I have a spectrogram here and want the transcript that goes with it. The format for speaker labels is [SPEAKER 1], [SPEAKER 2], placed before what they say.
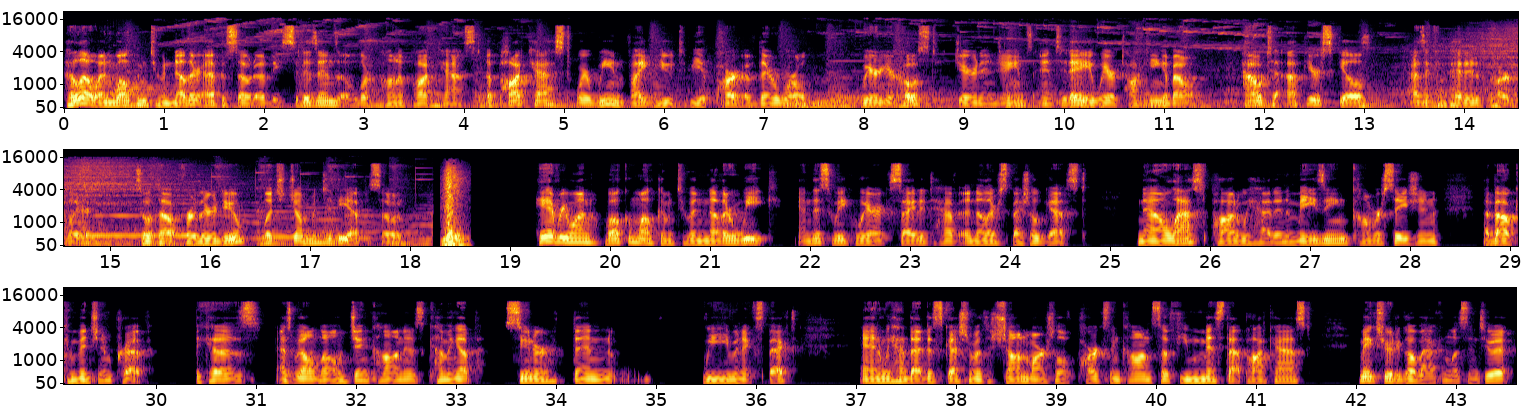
[SPEAKER 1] Hello, and welcome to another episode of the Citizens of Lorcana podcast, a podcast where we invite you to be a part of their world. We are your host, Jared and James, and today we are talking about how to up your skills as a competitive card player. So, without further ado, let's jump into the episode. Hey everyone, welcome, welcome to another week. And this week we are excited to have another special guest. Now, last pod we had an amazing conversation about convention prep because, as we all know, Gen Con is coming up sooner than we even expect. And we had that discussion with Sean Marshall of Parks and Cons. So if you missed that podcast, make sure to go back and listen to it.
